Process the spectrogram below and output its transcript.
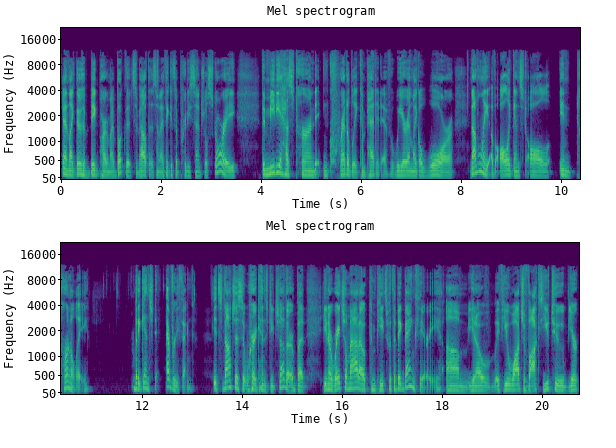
and like there's a big part of my book that's about this, and I think it's a pretty central story. The media has turned incredibly competitive. We are in like a war, not only of all against all internally, but against everything. It's not just that we're against each other, but you know, Rachel Maddow competes with The Big Bang Theory. Um, you know, if you watch Vox YouTube, you're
